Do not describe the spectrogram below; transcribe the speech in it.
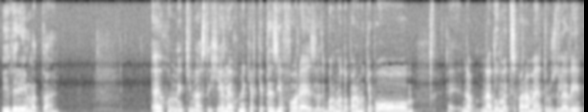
ιδρύματα. Έχουν κοινά στοιχεία, αλλά έχουν και αρκετές διαφορές. Δηλαδή μπορούμε να το πάρουμε και από... Ε, να, να δούμε τις παραμέτρους. Δηλαδή,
